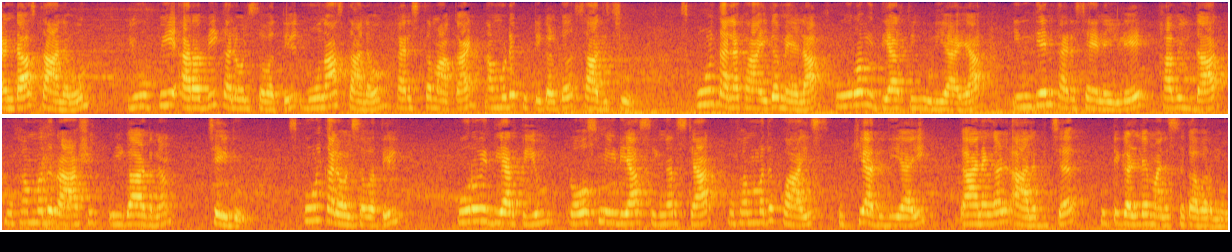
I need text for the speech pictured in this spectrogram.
രണ്ടാം സ്ഥാനവും യു പി അറബി കലോത്സവത്തിൽ മൂന്നാം സ്ഥാനവും കരസ്ഥമാക്കാൻ നമ്മുടെ കുട്ടികൾക്ക് സാധിച്ചു. സ്കൂൾ തല കായികമേള പൂർവ വിദ്യാർത്ഥി കൂടിയായ ഇന്ത്യൻ കരസേനയിലെ ഹവിൽദാർ മുഹമ്മദ് റാഷിദ് ഉദ്ഘാടനം ചെയ്തു. സ്കൂൾ കലോത്സവത്തിൽ പൂർവ വിദ്യാർത്ഥിയും Rose media singer star Muhammad Faiz മുഖ്യാതിഥിയായി ഗാനങ്ങൾ ആലപിച്ച് കുട്ടികളുടെ മനസ്സ് കവർന്നു.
